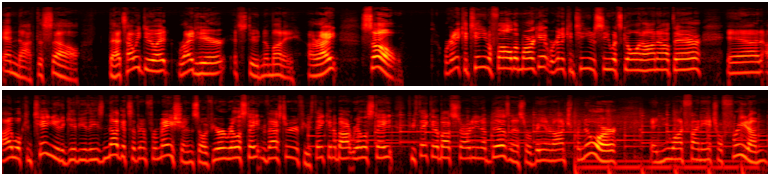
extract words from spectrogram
and not the sell. That's how we do it right here at Student of Money. All right. So we're going to continue to follow the market. We're going to continue to see what's going on out there. And I will continue to give you these nuggets of information. So if you're a real estate investor, if you're thinking about real estate, if you're thinking about starting a business or being an entrepreneur and you want financial freedom,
